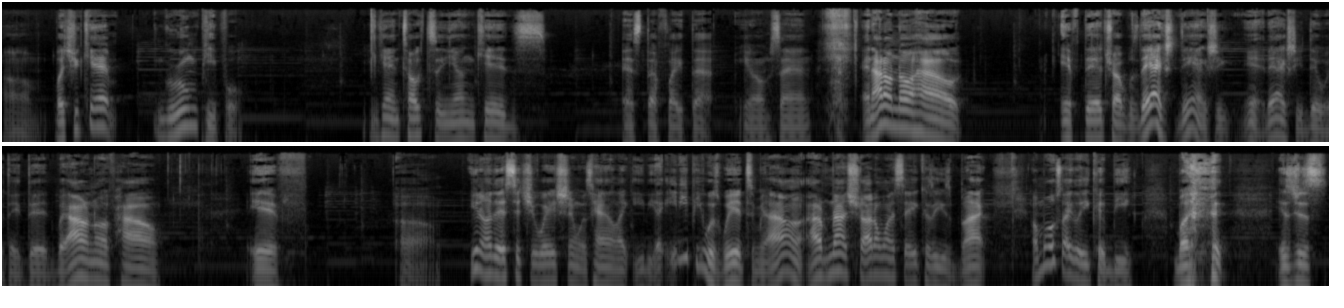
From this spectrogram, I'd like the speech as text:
Um, but you can't groom people. You can't talk to young kids and stuff like that. You know what I'm saying? And I don't know how if their troubles they actually they actually yeah they actually did what they did, but I don't know if how if um you know their situation was handled like ED like EDP was weird to me. I don't I'm not sure. I don't want to say because he's black, but most likely he could be, but it's just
